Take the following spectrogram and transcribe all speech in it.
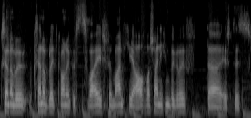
Xenoblade, Xenoblade Chronicles 2 ist für manche auch wahrscheinlich ein Begriff. Da ist es,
